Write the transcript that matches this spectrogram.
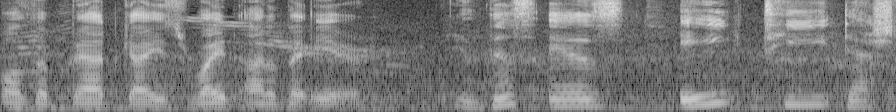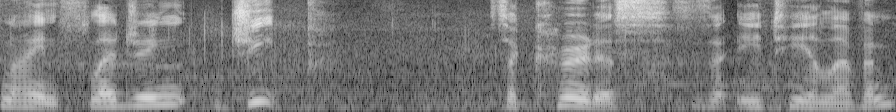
all the bad guys right out of the air. And this is AT-9 Fledgling Jeep. It's a Curtiss. This is an AT-11.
